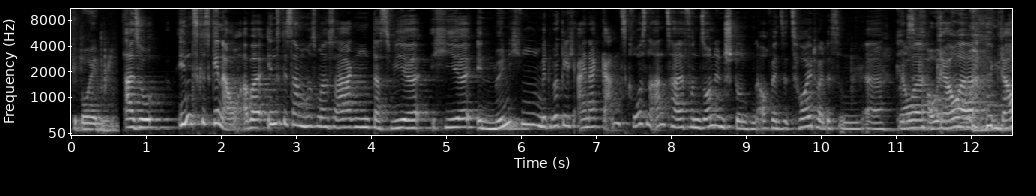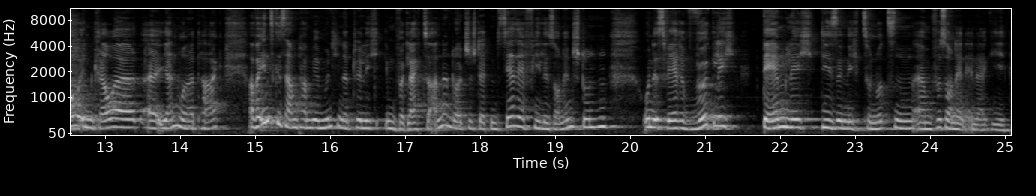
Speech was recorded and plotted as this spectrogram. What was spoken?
Gebäuden. Also insges genau, aber insgesamt muss man sagen, dass wir hier in München mit wirklich einer ganz großen Anzahl von Sonnenstunden, auch wenn es jetzt heute, heute ist ein äh, grauer, grauer, grauer, grau in grauer äh, Januartag, aber insgesamt haben wir in München natürlich im Vergleich zu anderen deutschen Städten sehr, sehr viele Sonnenstunden. Und es wäre wirklich dämlich, diese nicht zu nutzen ähm, für Sonnenenergie.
